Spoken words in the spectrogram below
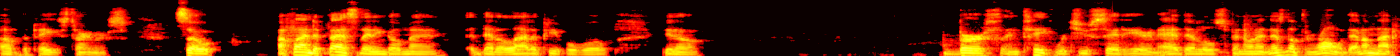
of the Page Turners. So I find it fascinating though, man, that a lot of people will, you know, birth and take what you said here and add their little spin on it. And there's nothing wrong with that. I'm not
